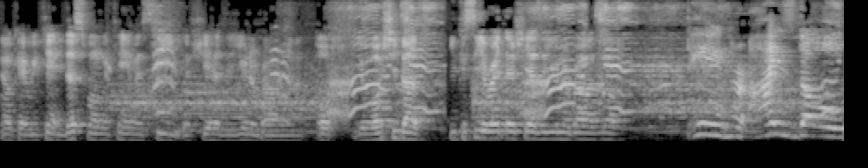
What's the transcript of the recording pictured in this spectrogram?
Okay, we can't. This one we can't even see if she has a unibrow or not. Oh, well she does. You can see it right there. She has a unibrow as well. Dang, her eyes though.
